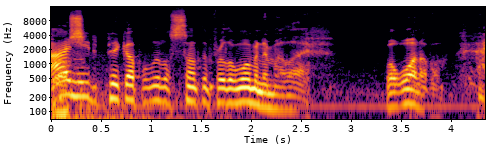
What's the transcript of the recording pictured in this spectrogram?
I need to pick up a little something for the woman in my life. Well, one of them.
